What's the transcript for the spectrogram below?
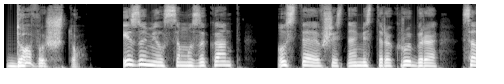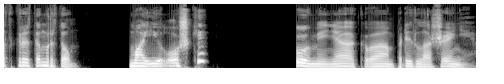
«Да вы что!» — изумился музыкант, уставившись на мистера Крубера с открытым ртом. «Мои ложки?» «У меня к вам предложение».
